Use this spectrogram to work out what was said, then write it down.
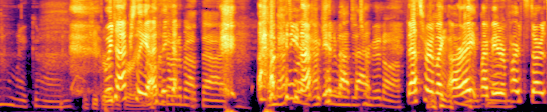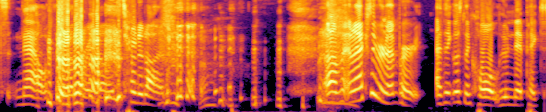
Oh my god! And Which actually. I I think forgot about that. I I forgot about that. How And that's can you where I not actually forget about wanted to that? turn it off. That's where I'm like, all right, my my favorite part starts now. Think about the. Let's turn it on. Oh. Um, and I actually remember, I think it was Nicole who nitpicked.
